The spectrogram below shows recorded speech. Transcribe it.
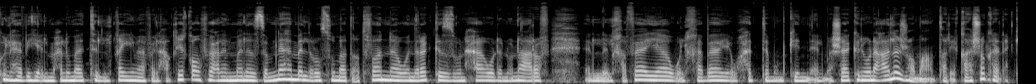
كل هذه المعلومات القيمة في الحقيقة. وفعلا ما لازم نهمل رسومات أطفالنا ونركز ونحاول انه نعرف الخفايا والخبايا وحتى ممكن المشاكل ونعالجهم عن طريقها. شكرا لك.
